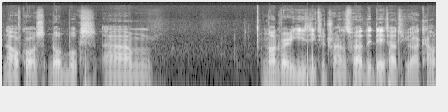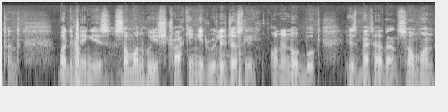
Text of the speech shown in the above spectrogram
Now, of course, notebooks. Um, not very easy to transfer the data to your accountant. But the thing is, someone who is tracking it religiously on a notebook is better than someone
